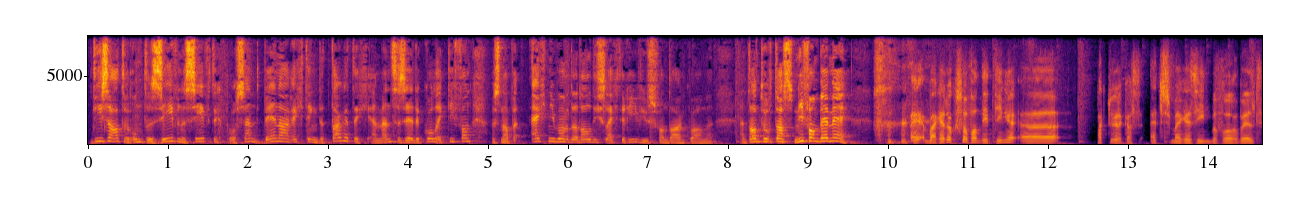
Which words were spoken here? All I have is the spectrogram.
die zaten rond de 77%, bijna richting de 80%. En mensen zeiden collectief van, we snappen echt niet waar dat al die slechte reviews vandaan kwamen. En het antwoord was, niet van bij mij. maar je hebt ook zo van die dingen, uh, natuurlijk als Edge Magazine bijvoorbeeld,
